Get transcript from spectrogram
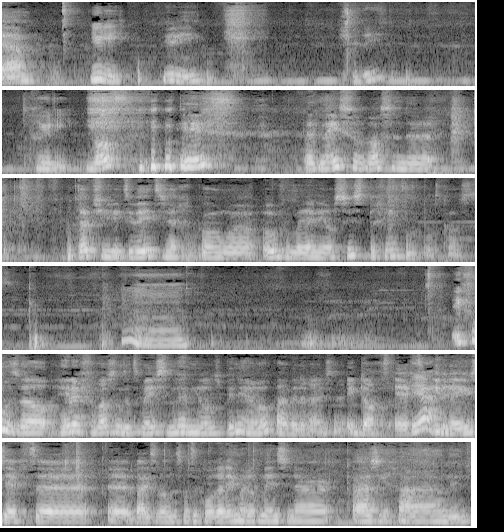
Julia. Jullie. Jullie. Jullie? Jullie. Wat is het meest verrassende dat jullie te weten zijn gekomen over millennials sinds het begin van de podcast? Hmm. Ik vond het wel heel erg verrassend dat de meeste millennials binnen Europa willen reizen. Ik dacht echt, Ja. iedereen zegt eh, eh, buitenland. Want ik hoor alleen maar dat mensen naar Azië gaan en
